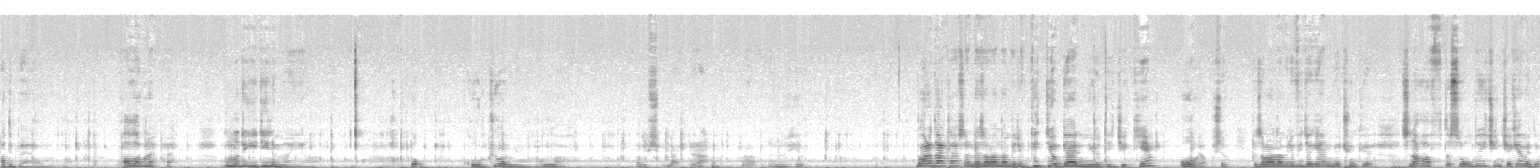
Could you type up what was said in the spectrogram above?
Hadi be olmadı. Allah bu ne? Heh. Bunda da iyi değilim ben ya. Hop. Korkuyorum ya. Allah. Hadi bismillahirrahmanirrahim. Bu arada arkadaşlar ne zamandan beri video gelmiyor diyecekim. Oo yapmışım. Ne zamandan beri video gelmiyor çünkü sınav haftası olduğu için çekemedim.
